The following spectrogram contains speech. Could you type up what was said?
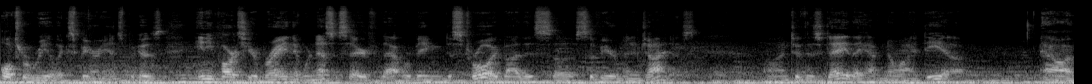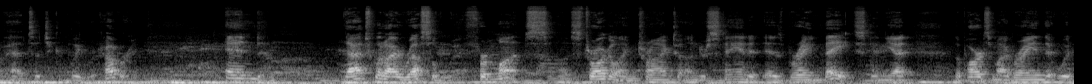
ultra real experience because any parts of your brain that were necessary for that were being destroyed by this uh, severe meningitis. Uh, and to this day, they have no idea how I've had such a complete recovery. And that's what I wrestled with for months, uh, struggling, trying to understand it as brain based. And yet, the parts of my brain that would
